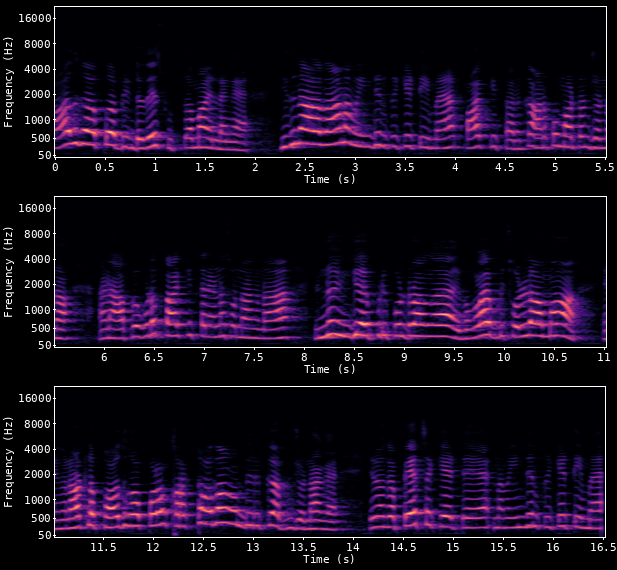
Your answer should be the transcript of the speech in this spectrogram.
பாதுகாப்பு அப்படின்றதே சுத்தமாக இல்லைங்க. இதனால தான் நம்ம இந்தியன் கிரிக்கெட் டீமை பாகிஸ்தானுக்கு அனுப்ப மாட்டோம்னு சொன்னான். ஆனால் அப்போ கூட பாகிஸ்தான் என்ன சொன்னாங்கன்னா இன்னும் இந்தியா இப்படி பண்ணுறாங்க இவங்களாம் இப்படி சொல்லாமா? எங்கள் நாட்டில் பாதுகாப்பெல்லாம் கரெக்டாக தான் வந்து இருக்குது அப்படின்னு சொன்னாங்க. இவங்க பேச்சை கேட்டு நம்ம இந்தியன் கிரிக்கெட் டீமை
